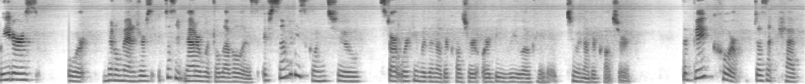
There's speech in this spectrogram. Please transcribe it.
leaders or middle managers, it doesn't matter what the level is. If somebody's going to start working with another culture or be relocated to another culture, the big corp doesn't have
